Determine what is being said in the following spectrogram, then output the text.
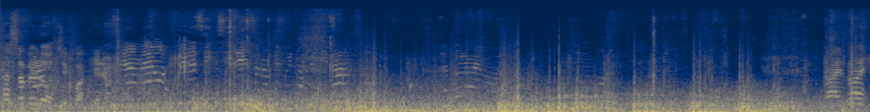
passa veloce qua, che non... Se a me o a Fede si, si drizzano tipo i capelli d'alto, allora è morto. Vai, vai.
